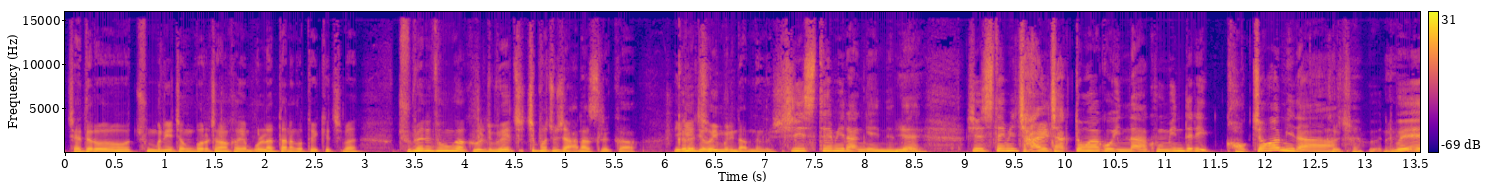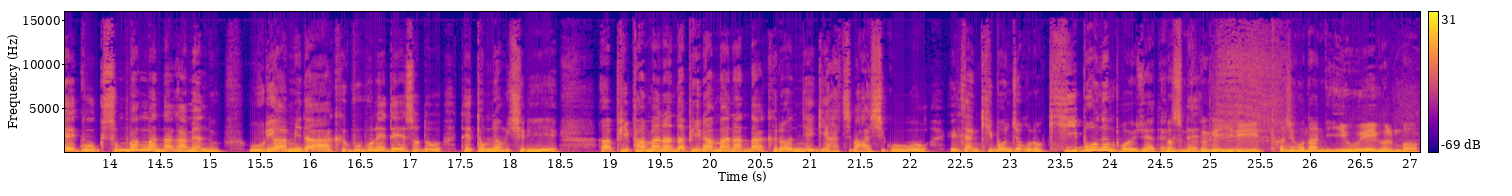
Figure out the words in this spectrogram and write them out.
제대로 충분히 정보를 정확하게 몰랐다는 것도 있겠지만 주변에 누군가 그걸 왜 짚어주지 않았을까? 이게 그렇죠. 이제 의문이 남는 것이죠. 시스템이란 게 있는데 예. 시스템이 잘 작동하고 있나 국민들이 걱정합니다. 그렇죠. 네. 외국 순방만 나가면 우려합니다. 그 부분에 대해서도 대통령실이 아, 비판만 한다, 비난만 한다 그런 얘기 하지 마시고 일단 기본적으로 기본은 보여줘야 되는데. 그렇습니다. 그러니까 일이 터지고 난 이후에 이걸 뭐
